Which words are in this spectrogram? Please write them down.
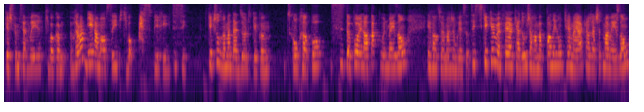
que je peux me servir, qui va comme vraiment bien ramasser puis qui va aspirer. Tu sais, c'est quelque chose vraiment d'adulte que comme tu comprends pas si t'as pas un appart ou une maison éventuellement j'aimerais ça. Tu sais, si quelqu'un me fait un cadeau genre ma pendaison de crémaillère quand j'achète ma maison,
